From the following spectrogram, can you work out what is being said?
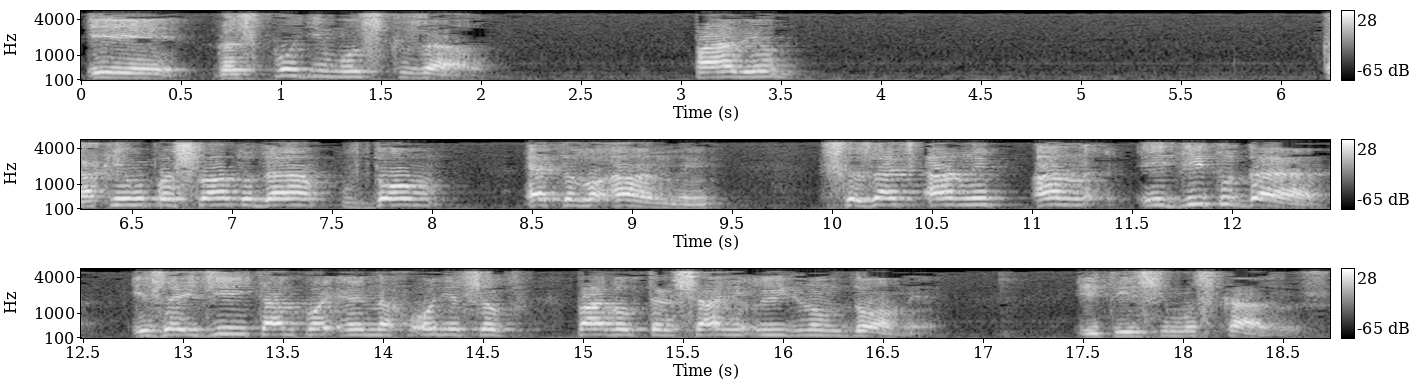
И Господь ему сказал, Павел, как ему послал туда, в дом этого Анны, сказать Анне, Анна, иди туда, и зайди, там э, находится Павел Тершане в уединенном доме. И ты ему скажешь.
